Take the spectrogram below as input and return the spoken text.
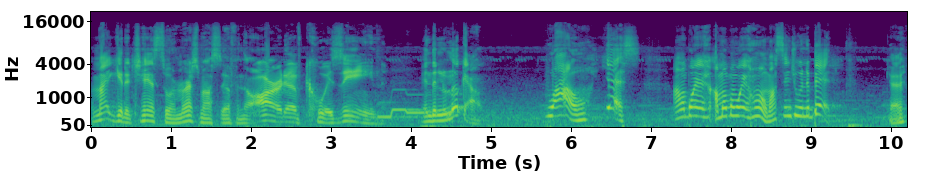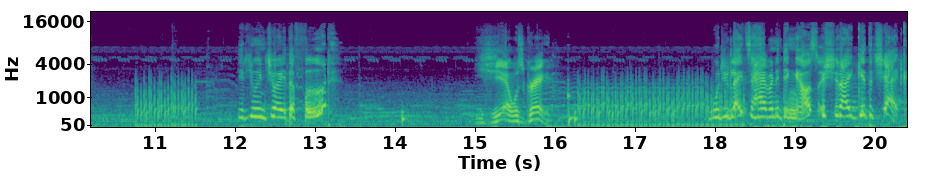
I might get a chance to immerse myself in the art of cuisine. In the new lookout. Wow, yes. I'm on way. I'm on my way home. I'll send you in a bit. Okay. Did you enjoy the food? Yeah, it was great. Would you like to have anything else, or should I get the check?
